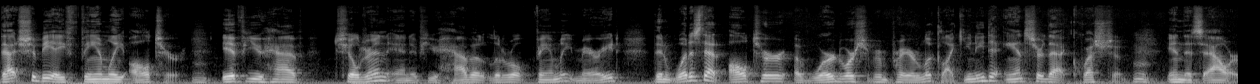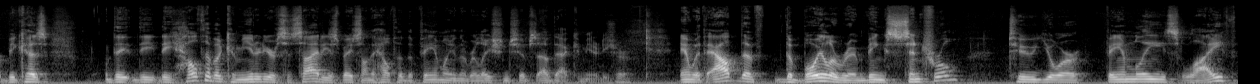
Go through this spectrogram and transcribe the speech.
that should be a family altar. If you have children and if you have a literal family married, then what does that altar of word worship and prayer look like? You need to answer that question hmm. in this hour because the, the, the health of a community or society is based on the health of the family and the relationships of that community. Sure. And without the, the boiler room being central to your family's life,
